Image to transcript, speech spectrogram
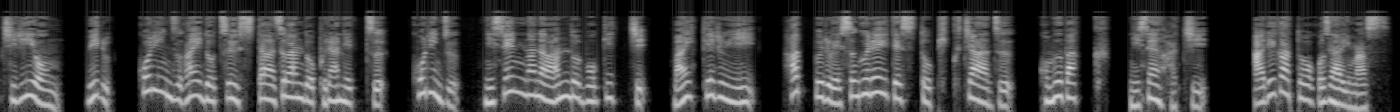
チリオン、ウィル、コリンズガイド2スターズプラネッツ、コリンズ、2007ボキッチ、マイケル E、ハップル S グレイテストピクチャーズ、コムバック、2008。ありがとうございます。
